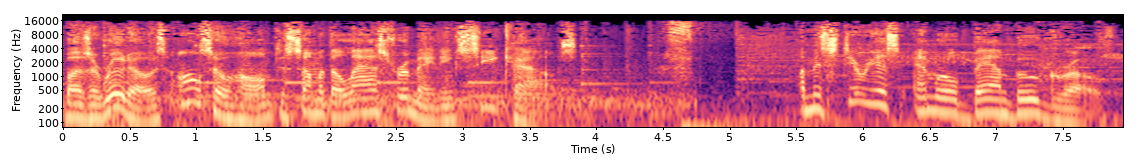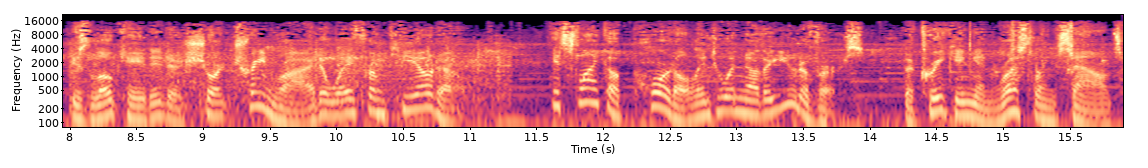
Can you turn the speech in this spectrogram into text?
Bazaruto is also home to some of the last remaining sea cows. A mysterious emerald bamboo grove is located a short train ride away from Kyoto. It's like a portal into another universe. The creaking and rustling sounds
